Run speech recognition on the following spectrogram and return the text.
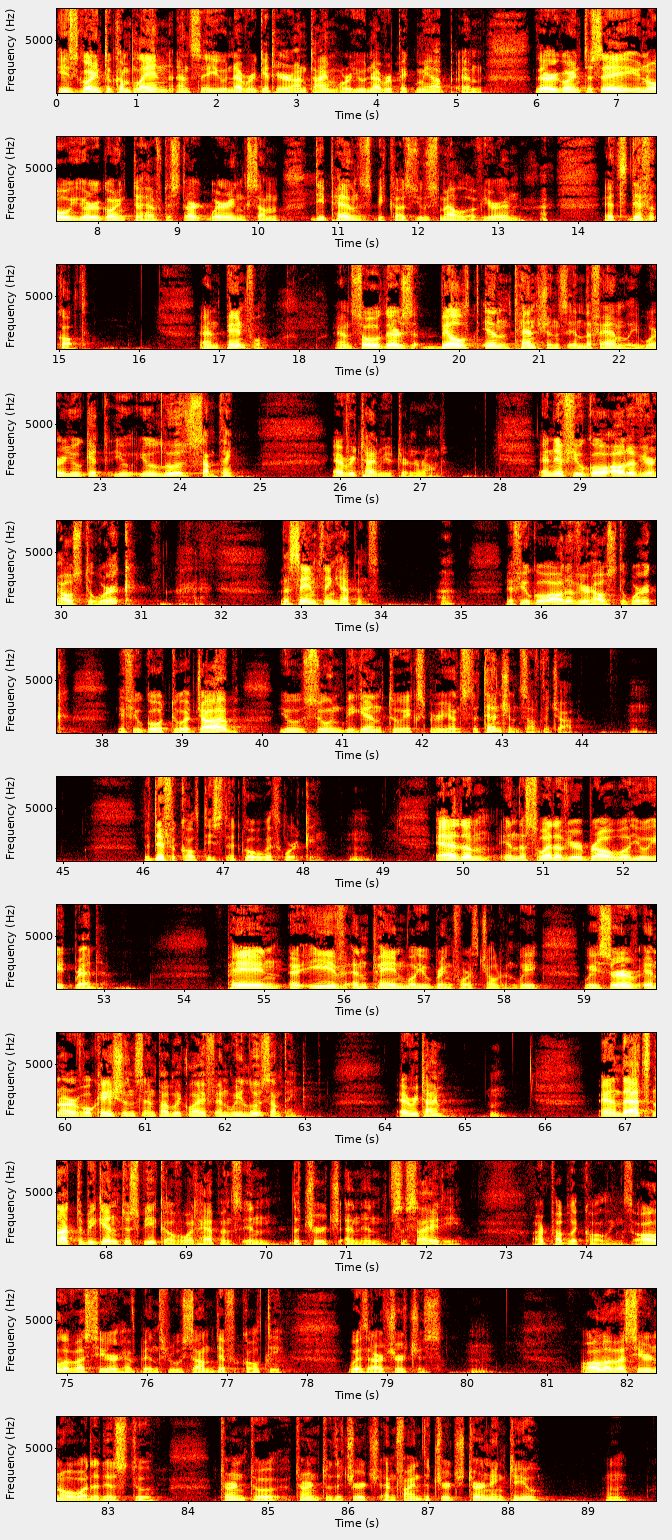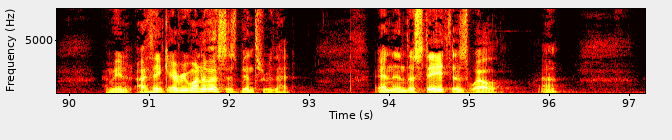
he's going to complain and say, You never get here on time or you never pick me up. And they're going to say, You know, you're going to have to start wearing some depends because you smell of urine. it's difficult and painful. And so there's built-in tensions in the family where you get you, you lose something every time you turn around. And if you go out of your house to work, the same thing happens. Huh? If you go out of your house to work, if you go to a job, you soon begin to experience the tensions of the job, hmm? the difficulties that go with working. Hmm? Adam, in the sweat of your brow will you eat bread. Pain, uh, Eve, and pain will you bring forth children. We we serve in our vocations in public life and we lose something every time. Hmm? And that's not to begin to speak of what happens in the church and in society, our public callings. All of us here have been through some difficulty with our churches. Hmm? All of us here know what it is to turn to turn to the church and find the church turning to you. Hmm? I mean, I think every one of us has been through that. And in the state as well. Huh?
